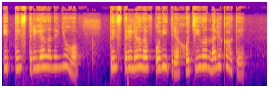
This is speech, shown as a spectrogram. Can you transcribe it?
І ти стріляла не в нього. Ти стріляла в повітря, хотіла налякати.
